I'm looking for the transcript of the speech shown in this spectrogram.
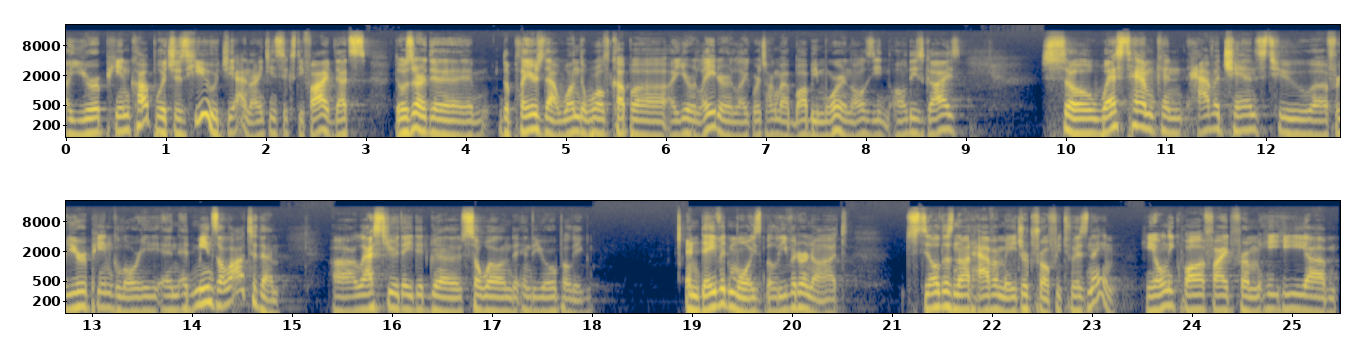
a European Cup, which is huge. Yeah, 1965. That's those are the the players that won the World Cup a, a year later. Like we're talking about Bobby Moore and all these all these guys so West Ham can have a chance to uh, for European glory, and it means a lot to them. Uh, last year they did uh, so well in the in the Europa League, and David Moyes, believe it or not, still does not have a major trophy to his name. He only qualified from he he um,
